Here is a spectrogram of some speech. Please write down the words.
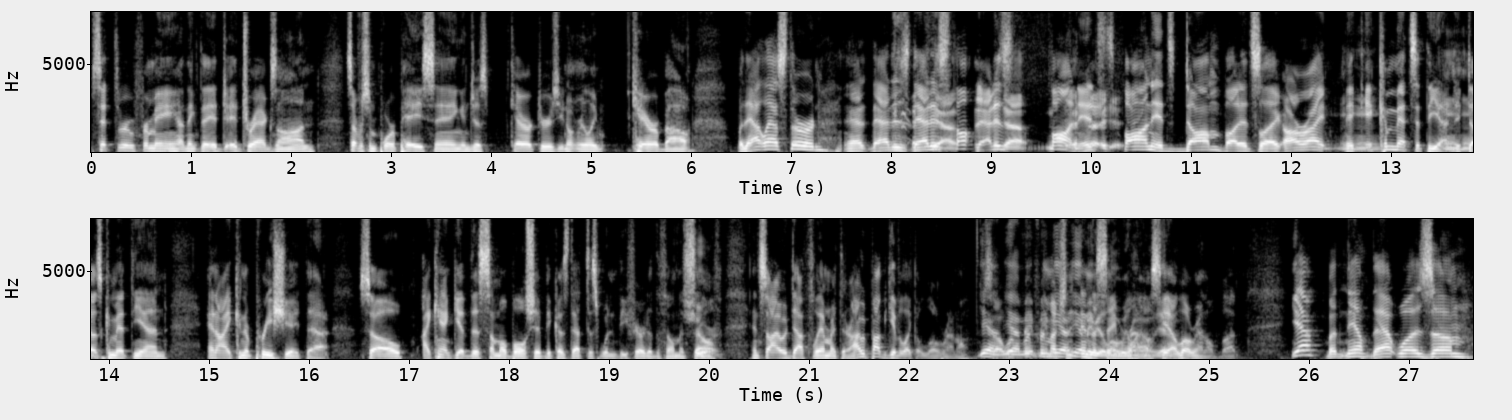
sit through for me. I think they, it, it drags on, except for some poor pacing and just characters you don't really care about. But that last third, that, that is that is Yeah. fun. That is Yeah. fun. It's fun. It's dumb, but it's like all right. It, Mm-hmm. it commits at the end. It does commit at the end, and I can appreciate that. So I can't give this some bullshit because that just wouldn't be fair to the film itself. Sure. And so I would definitely, I'm right there. I would probably give it like a low rental. Yeah, so yeah, we're, maybe- pretty much yeah, in, in the same rental, wheelhouse. yeah. Yeah, low rental, but yeah, but yeah, that was um,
